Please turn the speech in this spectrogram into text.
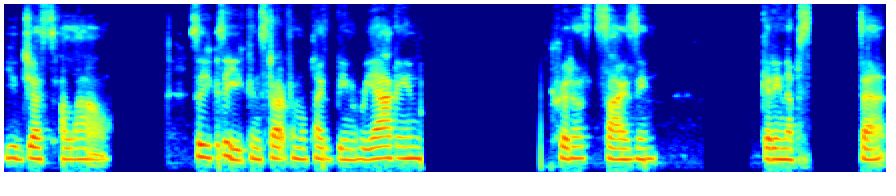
You just allow. So you can see you can start from a place of being reacting, criticizing, getting upset,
